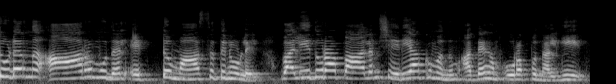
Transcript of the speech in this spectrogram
തുടർന്ന് ആറ് മുതൽ എട്ട് മാസത്തിനുള്ളിൽ വലിയതുറ പാലം ശരിയാക്കുമെന്നും അദ്ദേഹം ഉറപ്പു നൽകി.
